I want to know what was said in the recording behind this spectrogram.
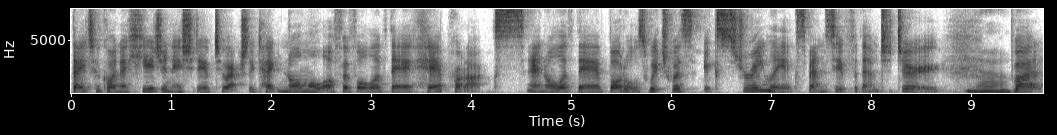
they took on a huge initiative to actually take normal off of all of their hair products and all of their bottles, which was extremely expensive for them to do. Yeah. But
